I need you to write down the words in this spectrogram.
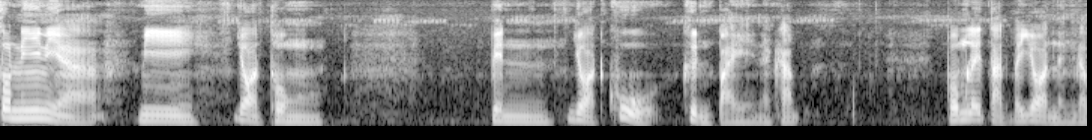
ต้นนี้เนี่ย มียอดธงเป็นยอดคู่ ขึ้นไปนะครับ ผมเลยตัดไปยอดหนึ่งครับ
